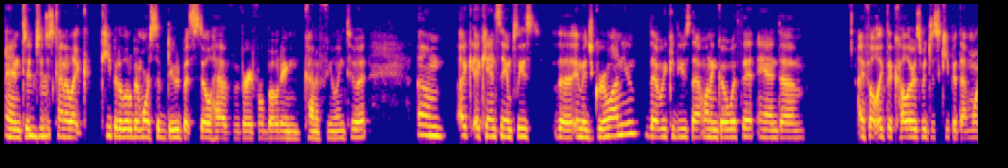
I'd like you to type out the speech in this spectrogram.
and to, to just kind of like keep it a little bit more subdued, but still have a very foreboding kind of feeling to it. Um, I, I can say I'm pleased the image grew on you that we could use that one and go with it, and um, I felt like the colors would just keep it that more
